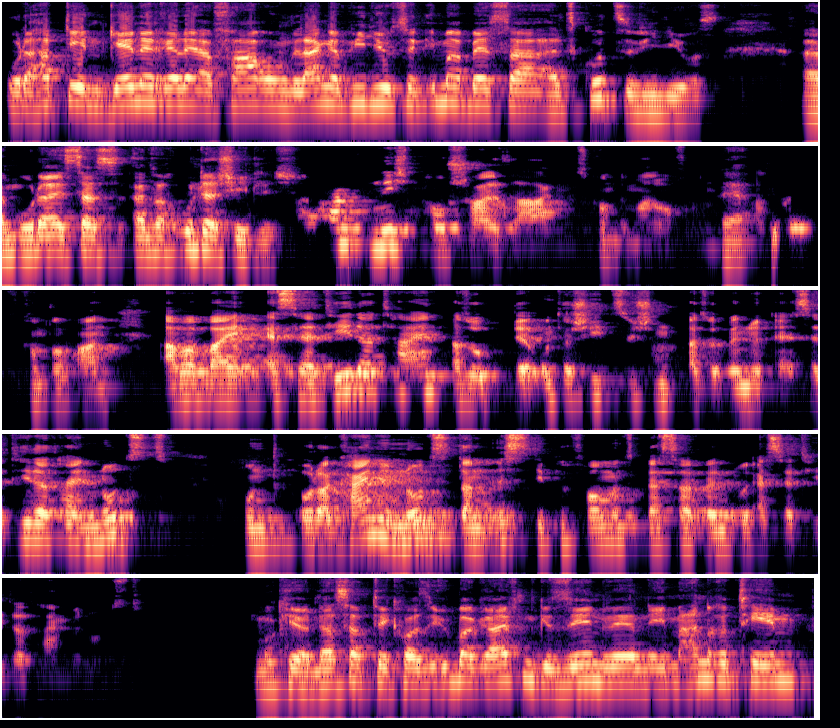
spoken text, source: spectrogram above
oder habt ihr eine generelle Erfahrung, lange Videos sind immer besser als kurze Videos? Ähm, oder ist das einfach unterschiedlich? Man kann nicht pauschal sagen, es kommt immer drauf an. Ja. Also, es kommt drauf an. Aber bei SRT-Dateien, also der Unterschied zwischen, also wenn du SRT-Dateien nutzt und oder keine nutzt, dann ist die Performance besser, wenn du SRT-Dateien benutzt. Okay, und das habt ihr quasi übergreifend gesehen, während eben andere Themen,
